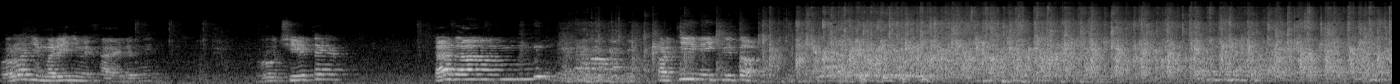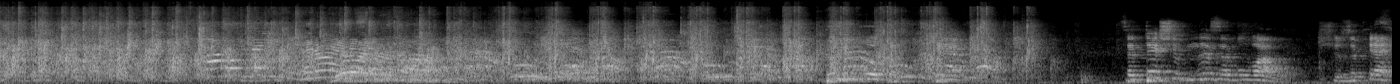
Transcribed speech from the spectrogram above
Вороні Марині Михайлівні вручити та-дам! партійний квіток. Це те, щоб не забували, що за 5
